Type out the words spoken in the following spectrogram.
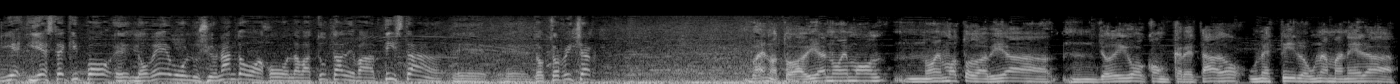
Y, y este equipo eh, lo ve evolucionando bajo la batuta de Batista, eh, eh, doctor Richard. Bueno, todavía no hemos, no hemos todavía, yo digo, concretado un estilo, una manera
